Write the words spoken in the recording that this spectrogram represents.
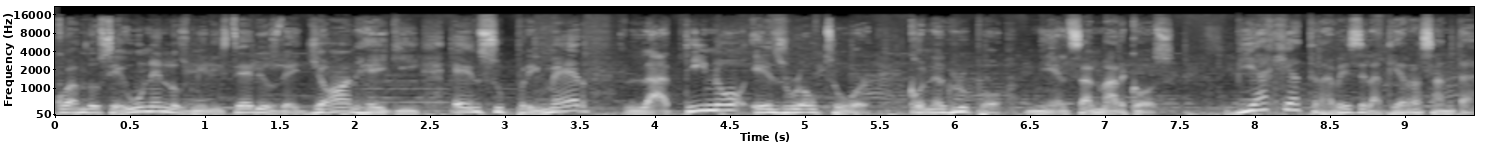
cuando se unen los ministerios de John Hagee en su primer Latino Israel Tour con el grupo Miel San Marcos. Viaje a través de la Tierra Santa,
